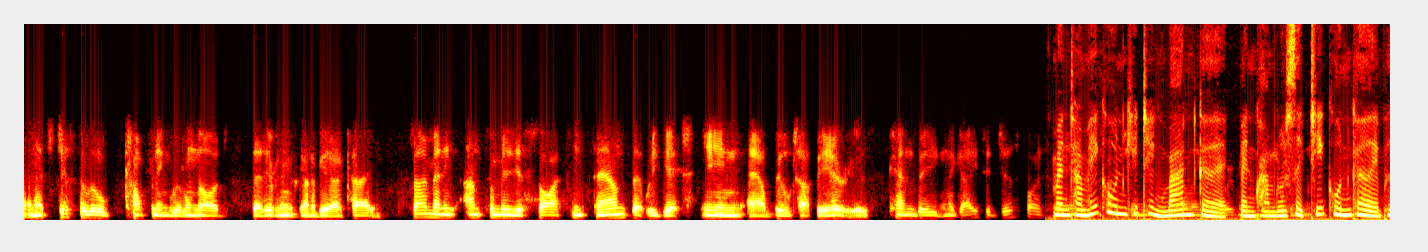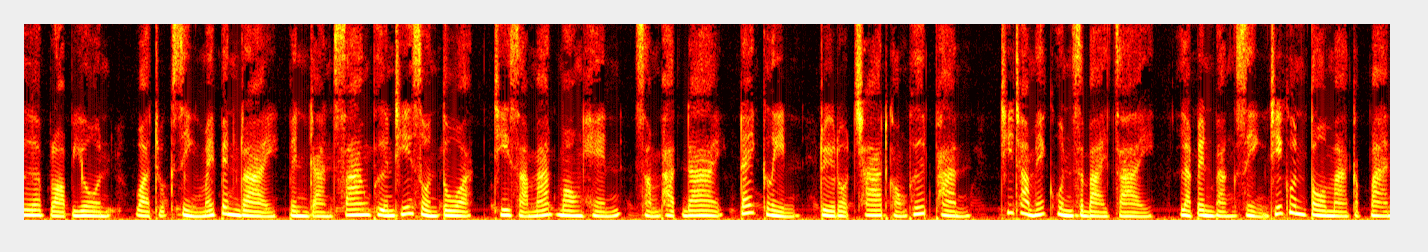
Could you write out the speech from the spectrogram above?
and it's just a little comforting little nod that everything's going to be okay. So many unfamiliar sights and sounds that we get in our built up areas can be negated just by มันทำให้คุณคิดถึงบ้านเกิด เป็นความรู้สึกที่คุ้นเคยเพื่อปลอบโยน ว่าทุกสิ่งไม่เป็นไร เป็นการสร้างพื้นที่ส่วนตัวที่สามารถมองเห็น สัมผัสได้ ได้กลิ่น หรือรสชาติของพืชพันธุ์ ที่ทำให้คุณสบายใจ และเป็นบางสิ่งที่คุณโตมากับมัน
